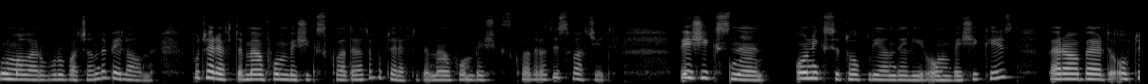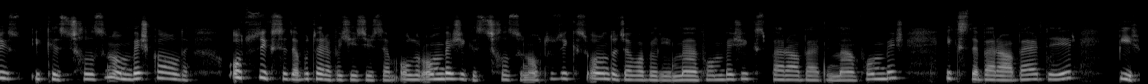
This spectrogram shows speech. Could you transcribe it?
Vurmaları vurub açanda belə alınır. Bu tərəfdə mənfi 15x kvadratı, bu tərəfdə də mənfi 15x kvadratı islah edir. 5x-lə 12-si toplayanda eləyir 15x. Bərabərdir 32x çıxılsın 15 qaldı. 30x-i də bu tərəfə keçirsəm olur 15x çıxılsın 30x. Onu da cavab eləyir mənfi 15x bərabərdir mənfi 15. x də bərabərdir 1.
